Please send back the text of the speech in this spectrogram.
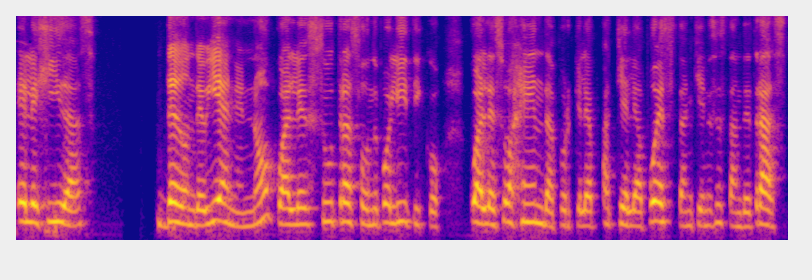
elegidas, de dónde vienen, ¿no? ¿Cuál es su trasfondo político? ¿Cuál es su agenda? Porque ¿A qué le apuestan? ¿Quiénes están detrás?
